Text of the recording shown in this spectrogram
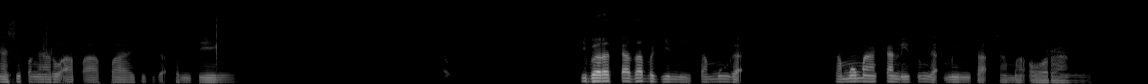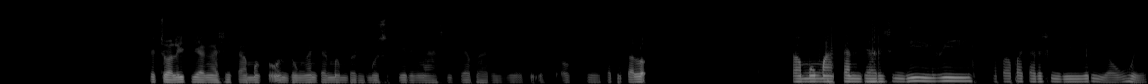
ngasih pengaruh apa-apa itu juga penting. Ibarat kata begini kamu nggak kamu makan itu nggak minta sama orang kecuali dia ngasih kamu keuntungan dan memberimu sepiring nasi tiap harinya itu it's okay. Tapi kalau kamu makan cari sendiri apa-apa cari sendiri ya wes.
